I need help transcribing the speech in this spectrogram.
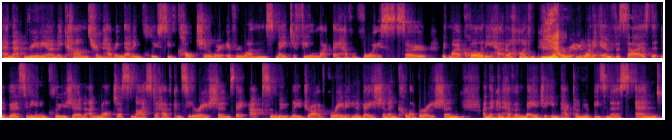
and that really only comes from having that inclusive culture where everyone's made to feel like they have a voice. So, with my equality hat on, yeah. I really want to emphasize that diversity and inclusion are not just nice to have considerations, they absolutely drive greater innovation and collaboration, and they can have a major impact on your business. And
